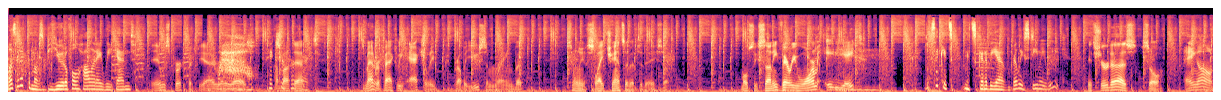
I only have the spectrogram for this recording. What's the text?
Wasn't it the most beautiful holiday weekend? It was perfect. Yeah, it really wow. was. Picture How about perfect. that? As a matter of fact, we actually could probably use some rain, but it's only a slight chance of it today, so mostly sunny, very warm, 88. Mm-hmm. Looks like it's it's going to be a really steamy week. It sure does. So hang on.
